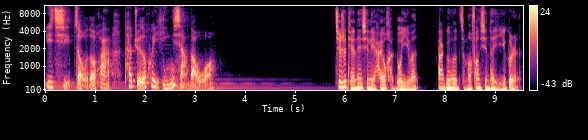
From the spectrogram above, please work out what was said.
一起走的话，他觉得会影响到我。其实甜甜心里还有很多疑问：大哥怎么放心他一个人？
